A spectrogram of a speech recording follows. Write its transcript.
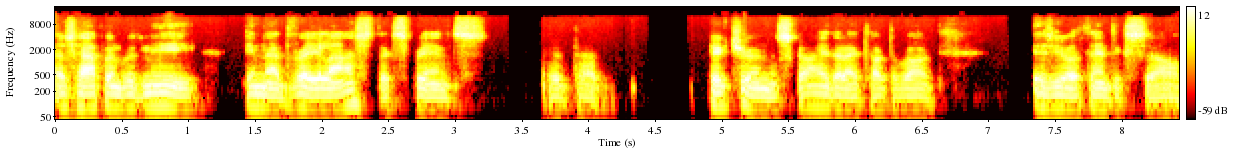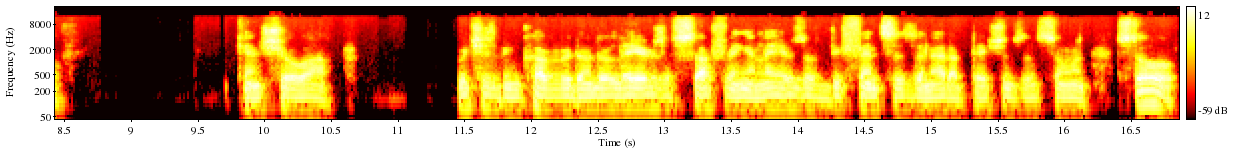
has happened with me in that very last experience with that picture in the sky that I talked about is your authentic self can show up, which has been covered under layers of suffering and layers of defenses and adaptations and so on. So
